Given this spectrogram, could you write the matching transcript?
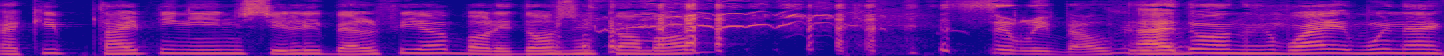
I keep typing in silly Belfia, but it doesn't come up. silly Belfast. I don't know why when I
